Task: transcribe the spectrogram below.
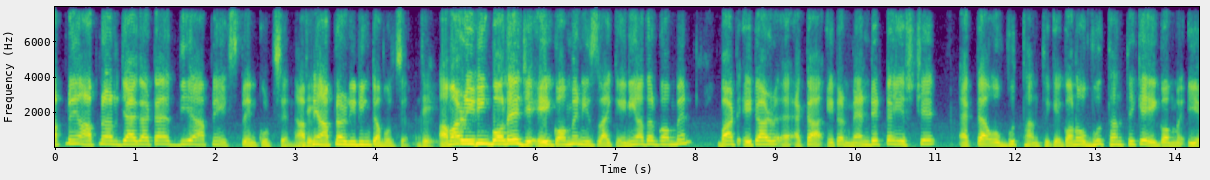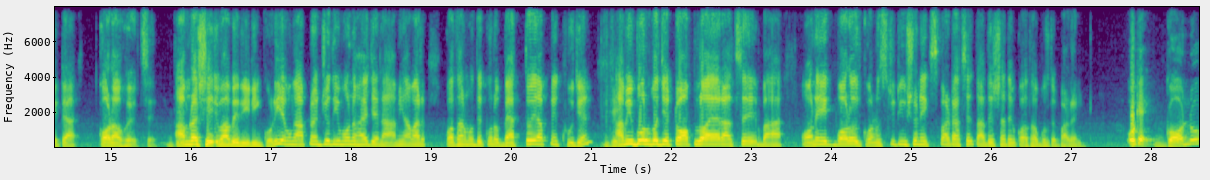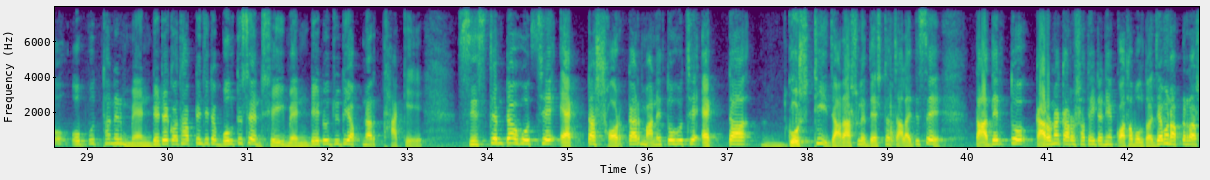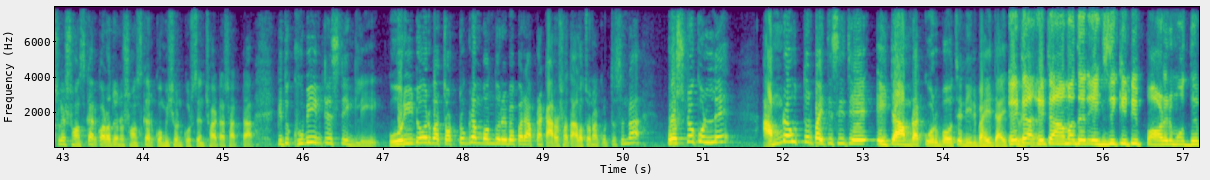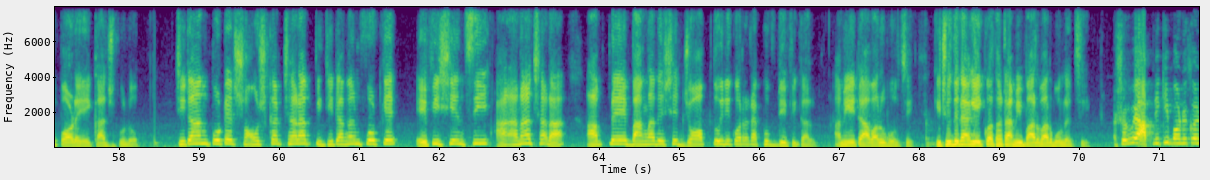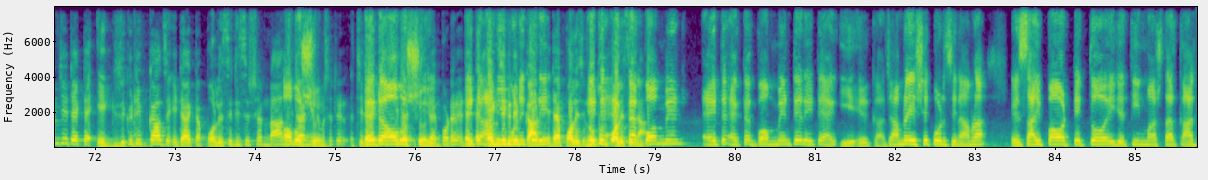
আপনি আপনার জায়গাটা দিয়ে আপনি এক্সপ্লেন করছেন। আপনি আপনার রিডিংটা বলছেন। আমার রিডিং বলে যে এই government is like any other government but এটার একটা এটার ম্যান্ডেটটা এসছে একটা অভ্যুত্থান থেকে গণ অভ্যুত্থান থেকে এই গভর্নমেন্ট ইয়েটা করা হয়েছে। আমরা সেইভাবে রিডিং করি এবং আপনার যদি মনে হয় যে না আমি আমার কথার মধ্যে কোনো ব্যত্যয় আপনি খুঁজেন আমি বলব যে টপ লয়ার আছে বা অনেক বড় কনস্টিটিউশন এক্সপার্ট আছে তাদের সাথে কথা বলতে পারেন। ওকে গণ অভ্যুত্থানের ম্যান্ডেটের কথা আপনি যেটা বলতেছেন, সেই ম্যান্ডেটও যদি আপনার থাকে সিস্টেমটা হচ্ছে একটা সরকার মানে তো হচ্ছে একটা গোষ্ঠী যারা আসলে দেশটা চালাইতেছে, তাদের তো কারও না কারোর সাথে এটা নিয়ে কথা বলতে হয়। যেমন আপনারা আসলে সংস্কার করার জন্য সংস্কার কমিশন করছেন ছয়টা, সাতটা। কিন্তু খুবই ইন্টারেস্টিংলি করিডোর বা চট্টগ্রাম বন্দরের ব্যাপারে আপনার কারোর সাথে আলোচনা করতেছেন না। প্রশ্ন করলে আমরা উত্তর পাইতেছি যে এইটা আমরা করব হচ্ছে নির্বাহী দায়িত্ব এটা এটা। আমাদের এক্সিকিউটিভ পাওয়ারের মধ্যে পড়ে এই কাজগুলো। চিটাং পোর্টের সংস্কার ছাড়া চিটাং পোর্টকে এফিসিয়েন্সি আনা ছাড়া আপনি বাংলাদেশে জব তৈরি করাটা খুব ডিফিকাল্ট আমি এটা আবারও বলছি। কিছুদিন আগে এই কথাটা আমি বারবার বলেছি। আপনি কি মনে করেন যে এটা একটা এক্সিকিউটিভ কাজ? এটা একটা পলিসি ডিসিশন না? অবশ্যই। এটা অবশ্যই। এটা আমি মনে করি এটা পলিসি নতুন পলিসি না। গভর্নমেন্ট এটা একটা গভর্নমেন্টের এটা এর কাজ। আমরা এসে করেছি না। আমরা সাই পাওয়ার টেক তো এই যে তিন মাস তার কাজ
